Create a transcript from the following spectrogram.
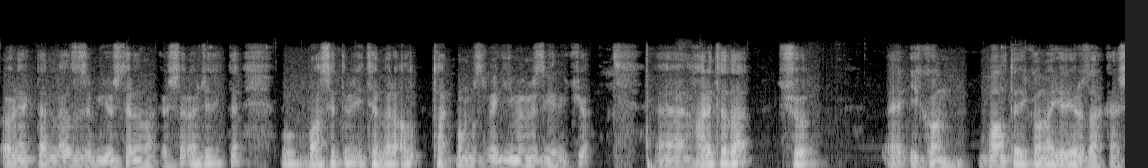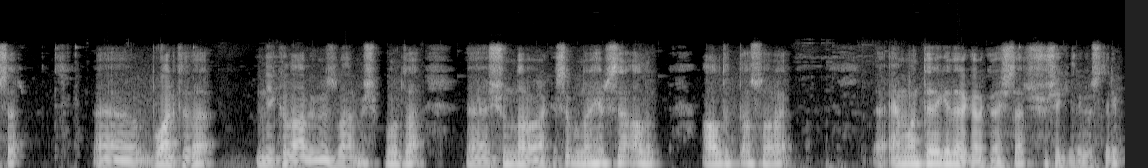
örneklerle hızlıca bir gösterelim arkadaşlar. Öncelikle bu bahsettiğimiz itemleri alıp takmamız ve giymemiz gerekiyor. E, haritada şu e, ikon, balta ikonuna geliyoruz arkadaşlar. E, bu haritada Nickel abimiz varmış. Burada e, şunlar var arkadaşlar. Bunların hepsini alın. Aldıktan sonra e, envantere gelerek arkadaşlar şu şekilde göstereyim.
